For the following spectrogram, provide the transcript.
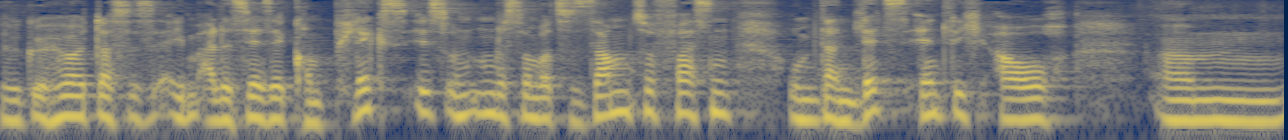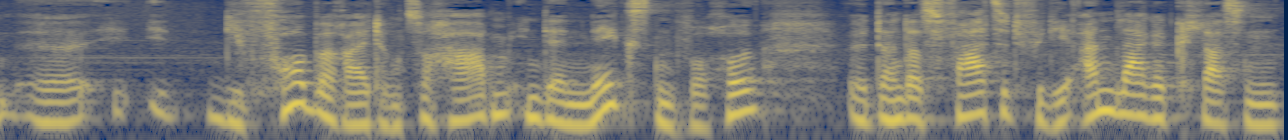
äh, gehört, dass es eben alles sehr, sehr komplex ist und um das nochmal zusammenzufassen, um dann letztendlich auch ähm, äh, die Vorbereitung zu haben, in der nächsten Woche dann das Fazit für die Anlageklassen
